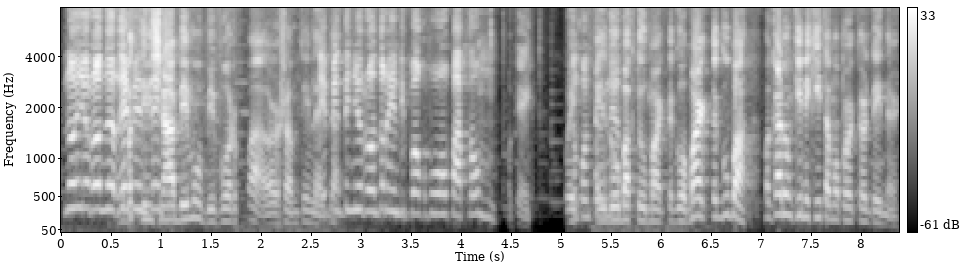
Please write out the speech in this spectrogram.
No, Your Honor, Di ba even then, sinabi mo before pa or something like even that? then, Your Honor, hindi po ako pumapatong. Okay. Wait, Yung I'll container. go back to Mark Taguba. Mark Taguba, magkano kinikita mo per container?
